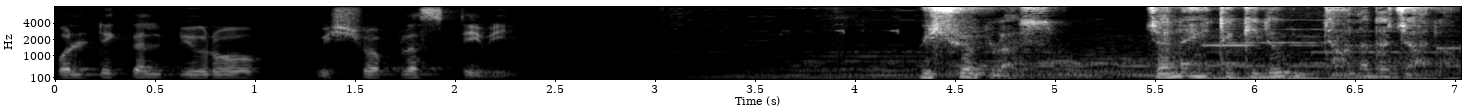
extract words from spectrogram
Political bureau Vishwa plus TV. Vishwa plus. ಜನಹಿತಕ್ಕಿದು ಜಾಲದ ಜಾಲ.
